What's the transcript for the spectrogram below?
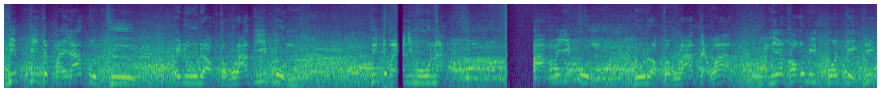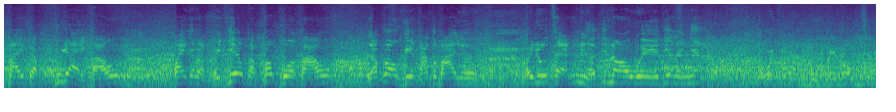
ทริปที่จะไปล่าสุดคือ ไปดูดอกตกร้านที่ญี่ปุ่น ที่จะไปฮันนีมูนอะพาเขาไปญี่ปุ่น ดูดอกตกร้านแต่ว่า อันเนี้ยเขาก็มีโปรเจกต์ที่ไปกับผู้ใหญ่เขาไปกันแบบไปเที่ยวกับครอบครัวเขาแล้วก็โอเคตามสบายเลย ไปดูแสงเหนือที่นอร์เวย์ที่อะไรเงี้ยแต่ว่าที่มันมุนไม่ล่มใช่ไหมครับไม่ล้มไม่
